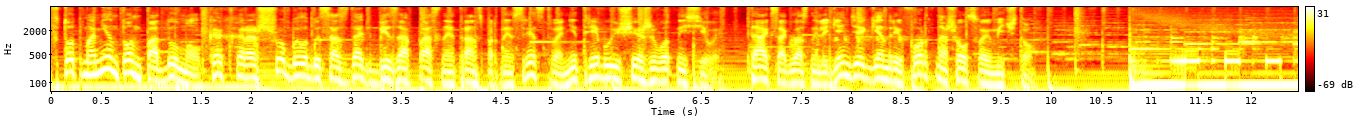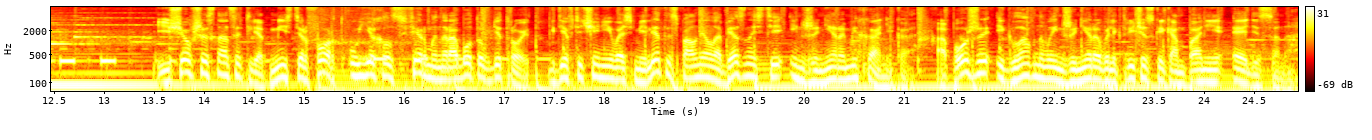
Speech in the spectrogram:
В тот момент он подумал, как хорошо было бы создать безопасное транспортное средство, не требующее животной силы. Так, согласно легенде, Генри Форд нашел свою мечту. Еще в 16 лет мистер Форд уехал с фермы на работу в Детройт, где в течение 8 лет исполнял обязанности инженера-механика, а позже и главного инженера в электрической компании Эдисона.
